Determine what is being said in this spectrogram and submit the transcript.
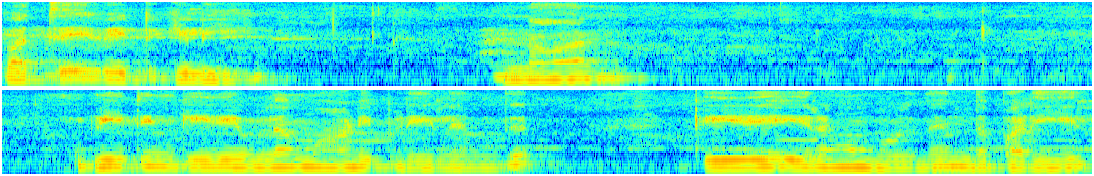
பச்சை வேட்டுக்கிளி. நான் வீட்டின் கீழே உள்ள மாடிப்படியிலிருந்து கீழே இறங்கும் பொழுது இந்த படியில்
